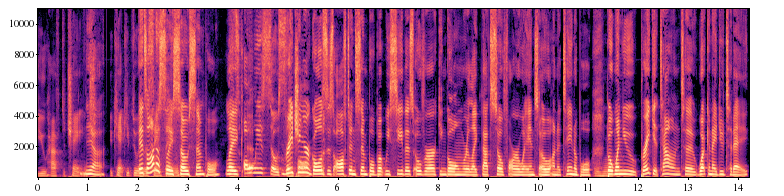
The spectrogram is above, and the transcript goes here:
you have to change. Yeah. You can't keep doing It's honestly so simple. Like It's always so simple. reaching your goals is often simple, but we see this overarching goal and we're like, that's so far away and so unattainable. Mm-hmm. But when you break it down to what can I do today?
